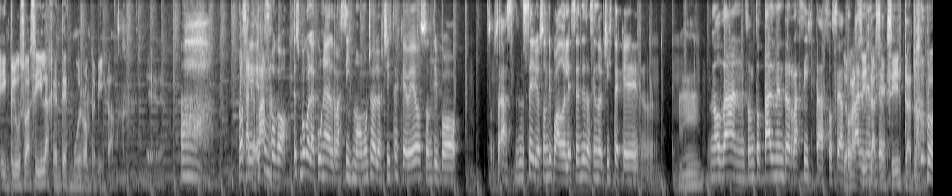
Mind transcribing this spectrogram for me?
Incluso así la gente es muy rompepija. Ah. Cosa que, es, pasa. un poco, es un poco la cuna del racismo. Muchos de los chistes que veo son tipo. O sea, en serio, son tipo adolescentes haciendo chistes que Mm, no dan, son totalmente racistas. O sea, totalmente. racista, sexista, todo.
